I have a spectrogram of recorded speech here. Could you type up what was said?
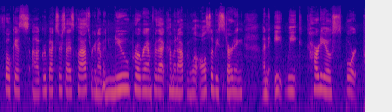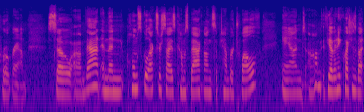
focus uh, group exercise class, we're going to have a new program for that coming up, and we'll also be starting an eight-week cardio sport program. So um, that, and then homeschool exercise comes back on September 12. And um, if you have any questions about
